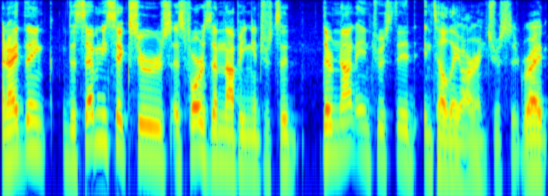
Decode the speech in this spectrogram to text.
And I think the 76ers, as far as them not being interested, they're not interested until they are interested, right?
